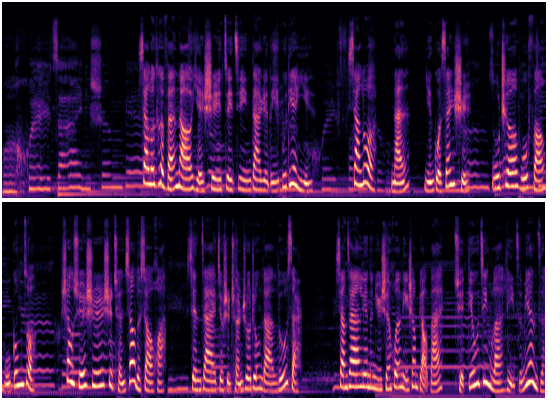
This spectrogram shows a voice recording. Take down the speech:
我会在你身边。《夏洛特烦恼》也是最近大热的一部电影。夏洛，男，年过三十，无车无房无工作，上学时是全校的笑话，现在就是传说中的 loser。想在暗恋的女神婚礼上表白，却丢尽了里子面子，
